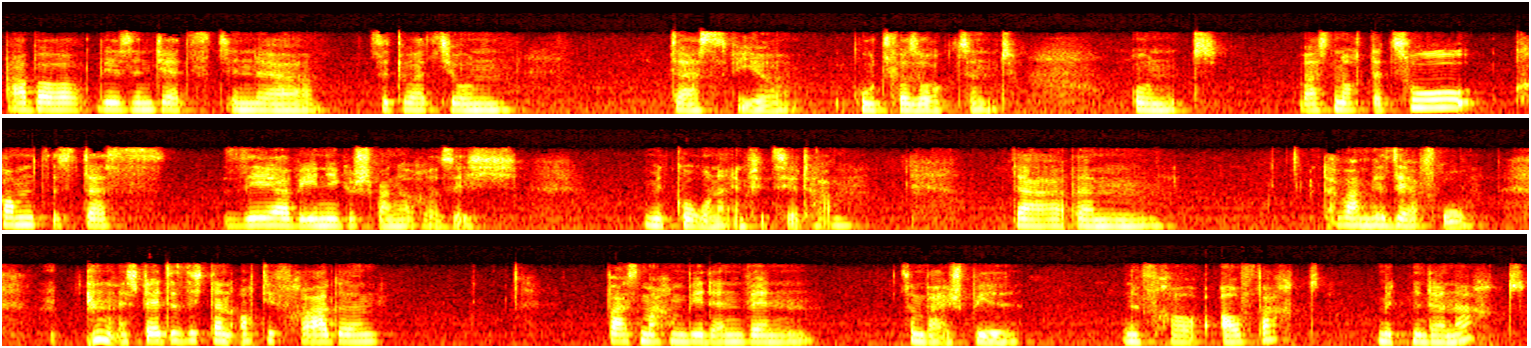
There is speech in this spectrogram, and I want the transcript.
Aber wir sind jetzt in der Situation, dass wir gut versorgt sind. Und was noch dazu kommt, ist, dass sehr wenige Schwangere sich mit Corona infiziert haben. Da, ähm, da waren wir sehr froh. Es stellte sich dann auch die Frage, was machen wir denn, wenn zum Beispiel eine Frau aufwacht mitten in der Nacht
